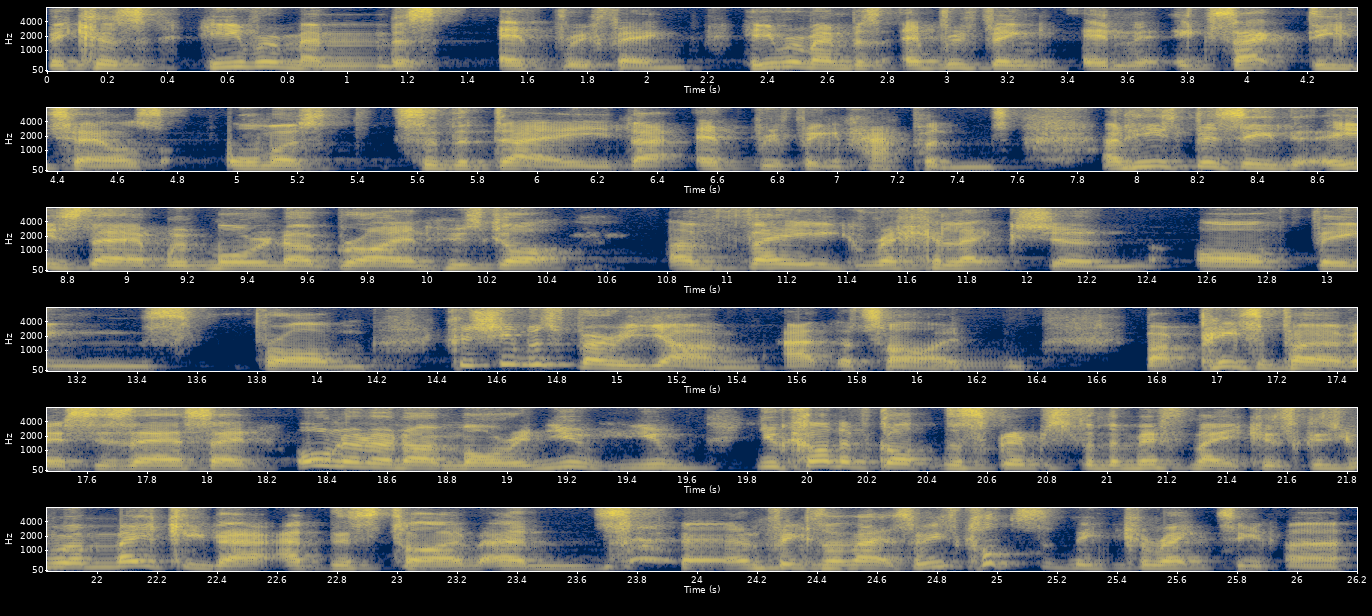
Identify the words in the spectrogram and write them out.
because he remembers everything. He remembers everything in exact details, almost to the day that everything happened. And he's busy. He's there with Maureen O'Brien, who's got a vague recollection of things from because she was very young at the time. But Peter Purves is there saying, "Oh no, no, no, Maureen, you you you kind of got the scripts for the Myth Makers because you were making that at this time and and things like that." So he's constantly correcting her,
